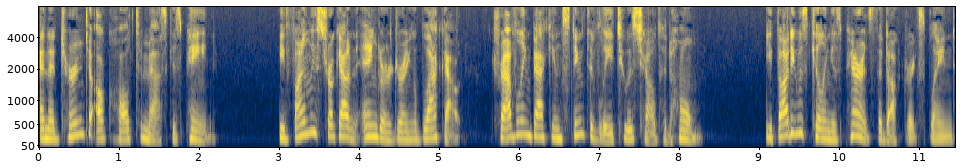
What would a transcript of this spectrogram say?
and had turned to alcohol to mask his pain. He'd finally struck out in anger during a blackout, traveling back instinctively to his childhood home. He thought he was killing his parents, the doctor explained.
